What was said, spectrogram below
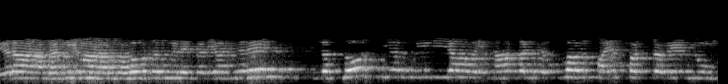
மேலான கண்ணியமான சகோதரர்களை கிடையாது இந்த சோசியல் மீடியாவை நாங்கள் எவ்வாறு பயன்படுத்த வேண்டும்?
